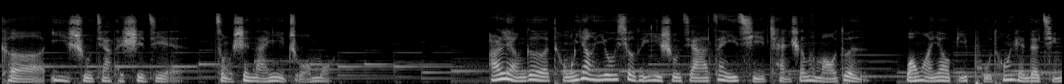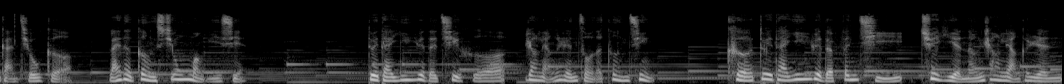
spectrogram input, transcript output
可艺术家的世界总是难以琢磨，而两个同样优秀的艺术家在一起产生的矛盾，往往要比普通人的情感纠葛来得更凶猛一些。对待音乐的契合让两个人走得更近，可对待音乐的分歧却也能让两个人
